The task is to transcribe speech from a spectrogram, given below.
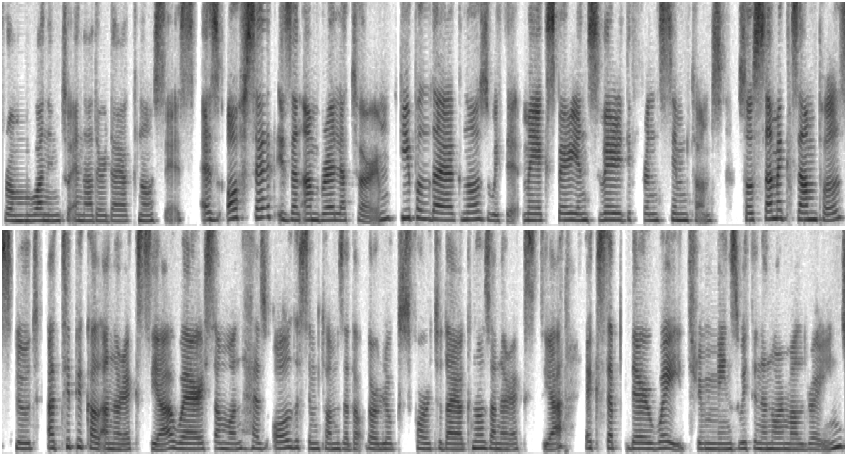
from one into another diagnosis. As OSFED is an umbrella term, people diagnosed with it may experience very different symptoms. So some examples include atypical anorexia, where someone has all the symptoms a doctor looks for to diagnose anorexia, except their weight remains within a normal range.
